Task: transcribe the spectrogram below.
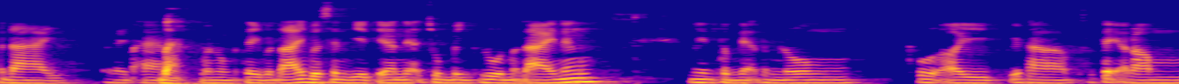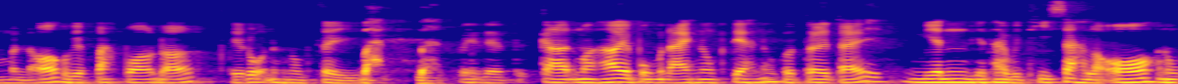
ម្ដាយន័យថាក្នុងផ្ទៃម្ដាយបើសិនជាទាំងអ្នកជុំវិញខ្លួនម្ដាយហ្នឹងមានទំនាក់ទំនង ធ្វើឲ្យគេថាសតិអារម្មណ៍មិនល្អក៏វាប៉ះពាល់ដល់ទារកនៅក្នុងផ្ទៃបាទបាទពេលដែលកើតមកហើយឪពុកម្ដាយក្នុងផ្ទះនោះក៏ត្រូវតែមានគេថាវិធីសាស្ត្រល្អក្នុង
